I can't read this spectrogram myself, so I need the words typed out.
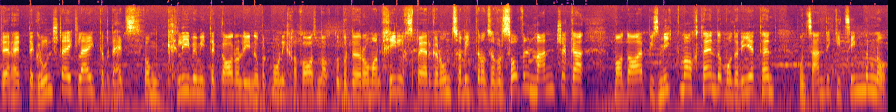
der hat den Grundstein gelegt, aber der hat es vom Kliebe mit der Caroline über die Monika Fasmacht, über den Roman Kilchsberger und so weiter und so fort. So viele Menschen gegeben, die da etwas mitgemacht haben und moderiert haben und die Sendung gibt es immer noch.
